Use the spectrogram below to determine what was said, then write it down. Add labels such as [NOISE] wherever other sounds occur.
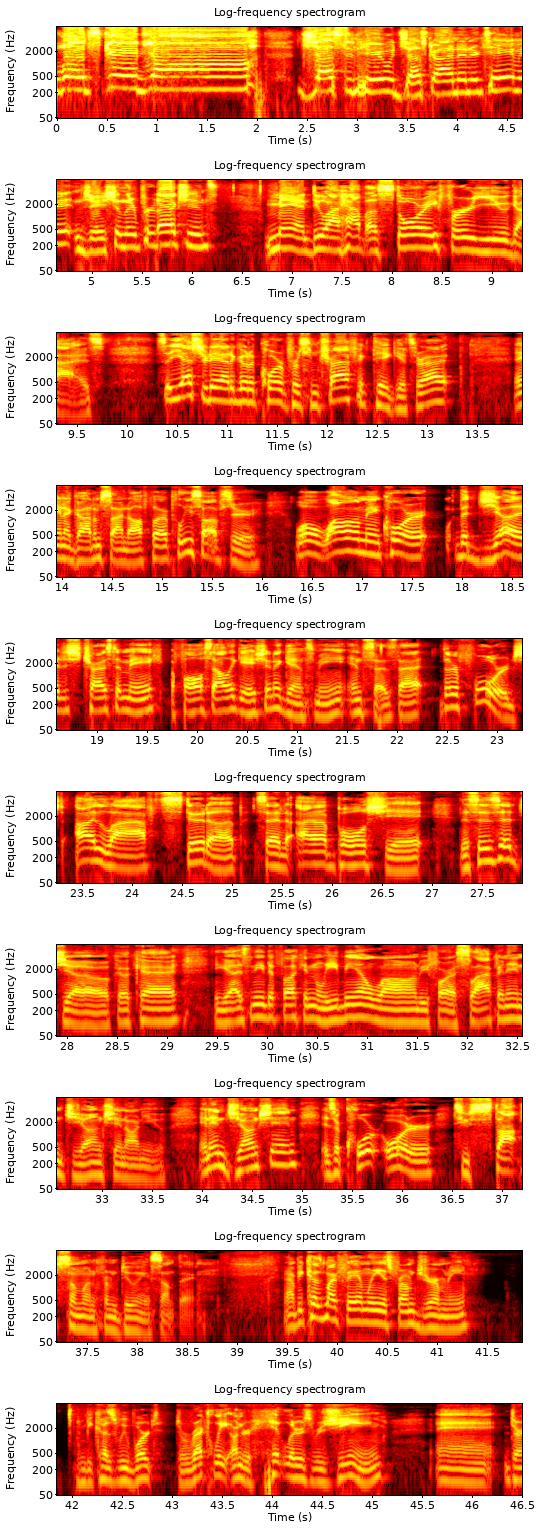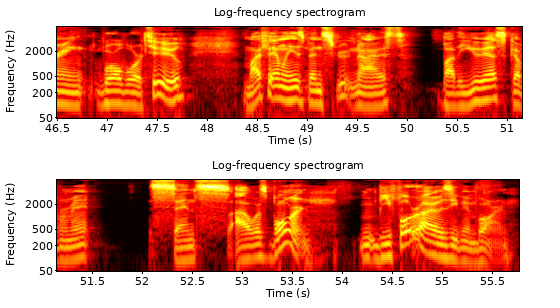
What's good, y'all? Justin here with Just Grind Entertainment and Jay Schindler Productions. Man, do I have a story for you guys. So, yesterday I had to go to court for some traffic tickets, right? And I got him signed off by a police officer. Well, while I'm in court, the judge tries to make a false allegation against me and says that they're forged. I laughed, stood up, said, ah, bullshit. This is a joke, okay? You guys need to fucking leave me alone before I slap an injunction on you. An injunction is a court order to stop someone from doing something. Now, because my family is from Germany, and because we worked directly under Hitler's regime, and during World War II, my family has been scrutinized by the U.S. government since I was born, before I was even born.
